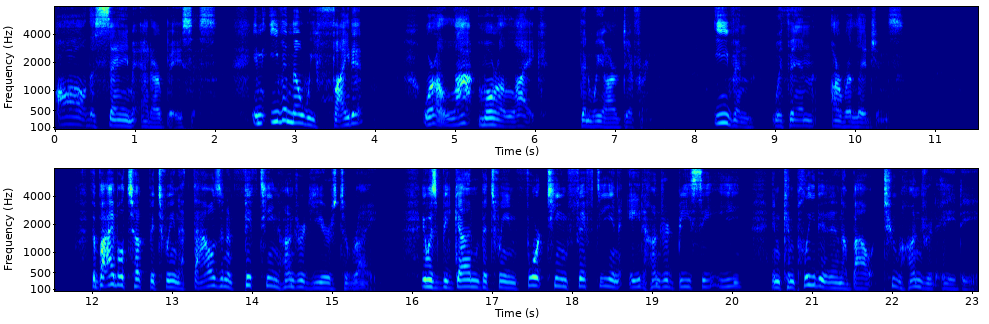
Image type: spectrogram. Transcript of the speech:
all the same at our basis. And even though we fight it, we're a lot more alike than we are different, even within our religions. The Bible took between 1,000 and 1,500 years to write. It was begun between 1450 and 800 BCE and completed in about 200 AD.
